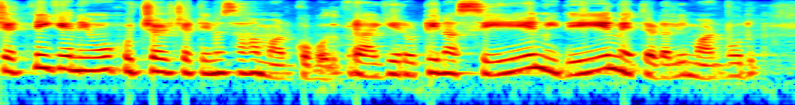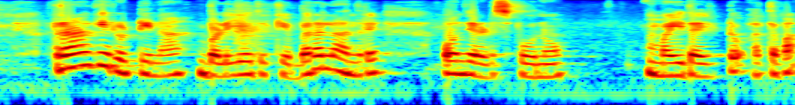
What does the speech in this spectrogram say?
ಚಟ್ನಿಗೆ ನೀವು ಹುಚ್ಚಳ ಚಟ್ನಿನೂ ಸಹ ಮಾಡ್ಕೋಬೋದು. ರಾಗಿ ರೊಟ್ಟಿನ ಸೇಮ್ ಇದೇ ಮೆಥಡಲ್ಲಿ ಮಾಡ್ಬೋದು. ರಾಗಿ ರೊಟ್ಟಿನ ಬಳಿಯೋದಕ್ಕೆ ಬರಲ್ಲ ಅಂದರೆ ಒಂದೆರಡು ಸ್ಪೂನು ಮೈದಾ ಹಿಟ್ಟು ಅಥವಾ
